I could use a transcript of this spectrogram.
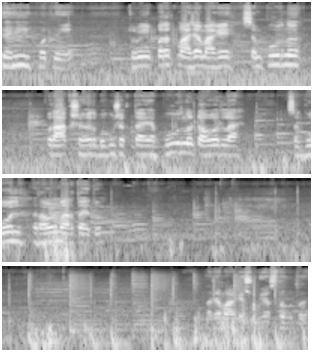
तेही होत नाही आहे तुम्ही परत माझ्या मागे संपूर्ण प्राग शहर बघू शकता या पूर्ण टॉवरला असं गोल राऊंड मारता येतो. माझ्या मागे सूर्यास्त होतोय.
